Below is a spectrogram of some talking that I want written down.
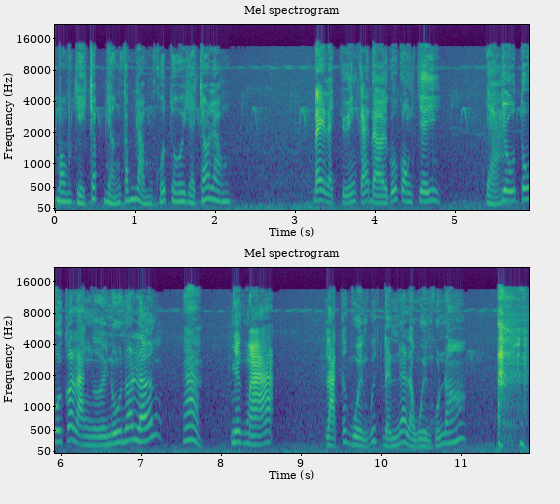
Mong chị chấp nhận tấm lòng của tôi và cháu Long. Đây là chuyện cả đời của con Chi. Dạ. Dù tôi có là người nuôi nó lớn ha Nhưng mà Là cái quyền quyết định đó là quyền của nó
